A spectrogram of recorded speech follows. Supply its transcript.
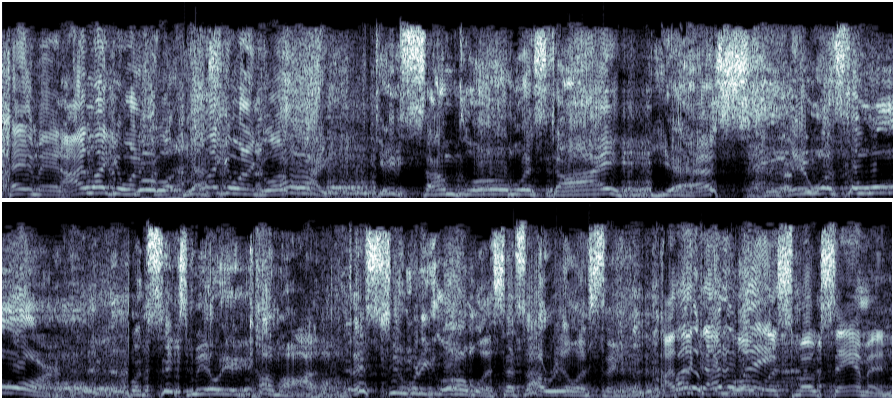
Hey man, I like it when a glo- I like it when a All globe. right, did some globalists die? Yes, it was the war. But six million, come on. That's too many globalists. That's not realistic. I like the- that by the way- globalist smoked salmon.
